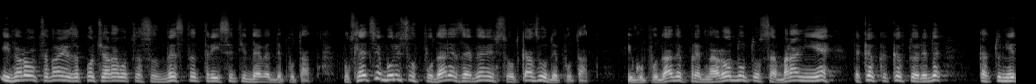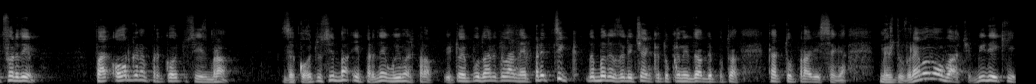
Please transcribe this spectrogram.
и Народното събрание започва работа с 239 депутата. Последствие Борисов подаде заявление, че се отказва от депутат и го подаде пред Народното събрание, такъв какъвто е реда, както ние твърдим. Това е органа, пред който си избран. За който си избран и пред него имаш право. И той подаде това не пред ЦИК да бъде заличен като кандидат депутат, както прави сега. Междувременно обаче, бидейки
